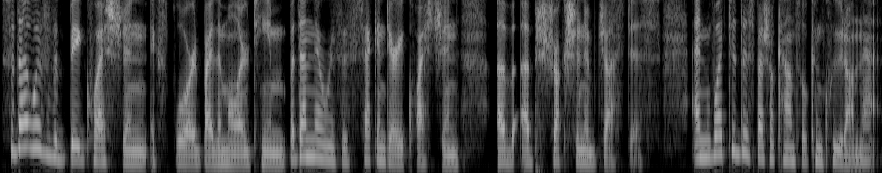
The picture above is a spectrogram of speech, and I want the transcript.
So that was the big question explored by the Mueller team. But then there was a secondary question of obstruction of justice. And what did the special counsel conclude on that?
